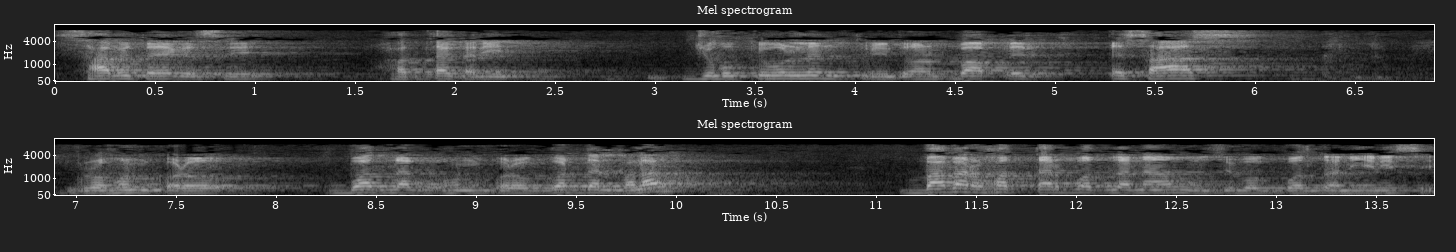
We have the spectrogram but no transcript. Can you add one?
সাবিত হয়ে গেছে হত্যাকারী যুবককে বললেন তুমি তোমার বাপের শ্বাস গ্রহণ করো, বদলা গ্রহণ করো, গরদান পালাও। বাবার হত্যার বদলা নাও, যুবক বদলা নিয়ে নিছে।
